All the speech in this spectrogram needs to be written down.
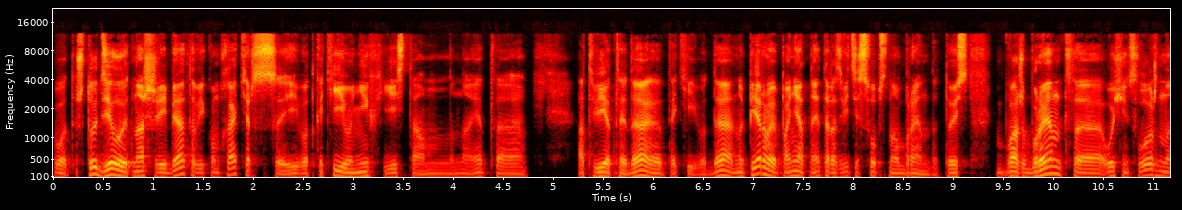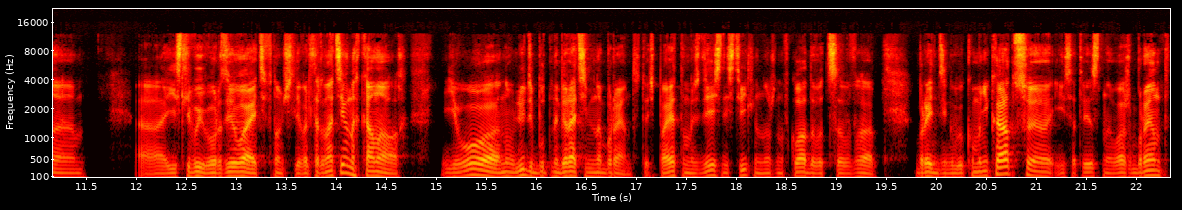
Вот, что делают наши ребята в Ecom Hackers, и вот какие у них есть там на это ответы, да, такие вот, да. Но первое, понятно, это развитие собственного бренда. То есть ваш бренд э, очень сложно если вы его развиваете, в том числе в альтернативных каналах, его, ну, люди будут набирать именно бренд. То есть поэтому здесь действительно нужно вкладываться в брендинговую коммуникацию, и, соответственно, ваш бренд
